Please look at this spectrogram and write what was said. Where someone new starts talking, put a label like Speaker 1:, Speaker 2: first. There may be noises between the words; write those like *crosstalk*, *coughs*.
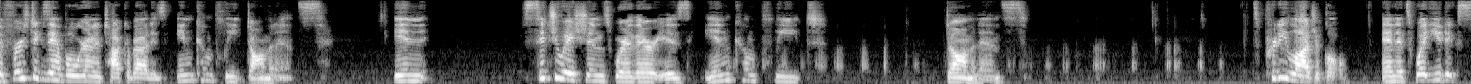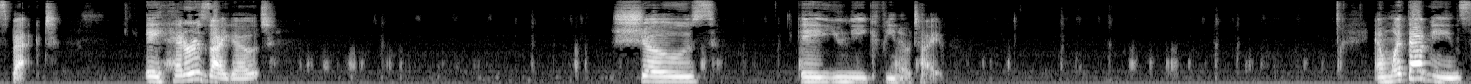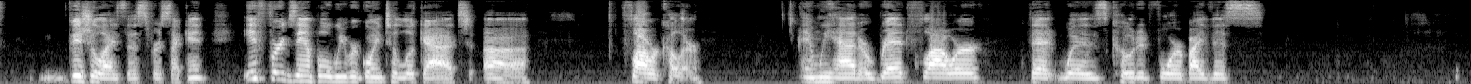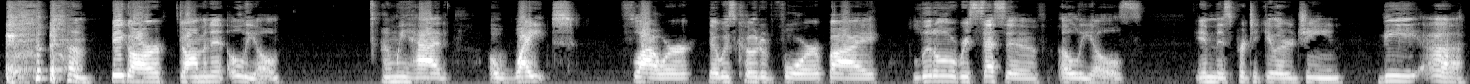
Speaker 1: The first example we're going to talk about is incomplete dominance. In situations where there is incomplete dominance, it's pretty logical, and it's what you'd expect. A heterozygote shows a unique phenotype. And what that means, visualize this for a second. If, for example, we were going to look at uh, flower color, and we had a red flower that was coded for by this *coughs* big R dominant allele, and we had a white flower that was coded for by little recessive alleles in this particular gene, the uh,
